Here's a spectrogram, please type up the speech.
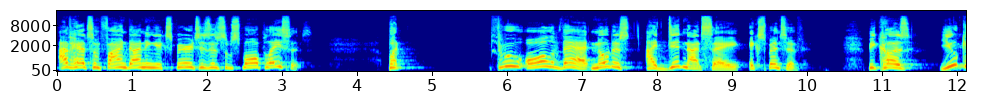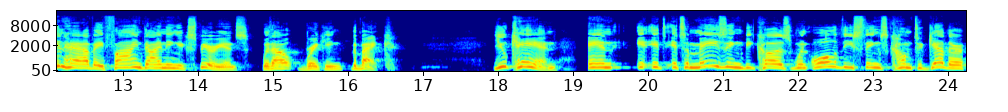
I've had some fine dining experiences in some small places. But through all of that, notice I did not say expensive because you can have a fine dining experience without breaking the bank. You can. And it, it, it's amazing because when all of these things come together,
